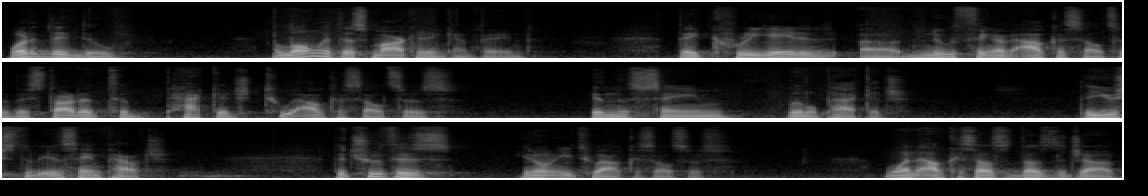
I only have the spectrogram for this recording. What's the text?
what did they do? Along with this marketing campaign, they created a new thing of Alka-Seltzer. They started to package two Alka-Seltzers in the same little package. They used to be in the same pouch. The truth is, you don't need two Alka Seltzers. One Alka Seltzer does the job.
